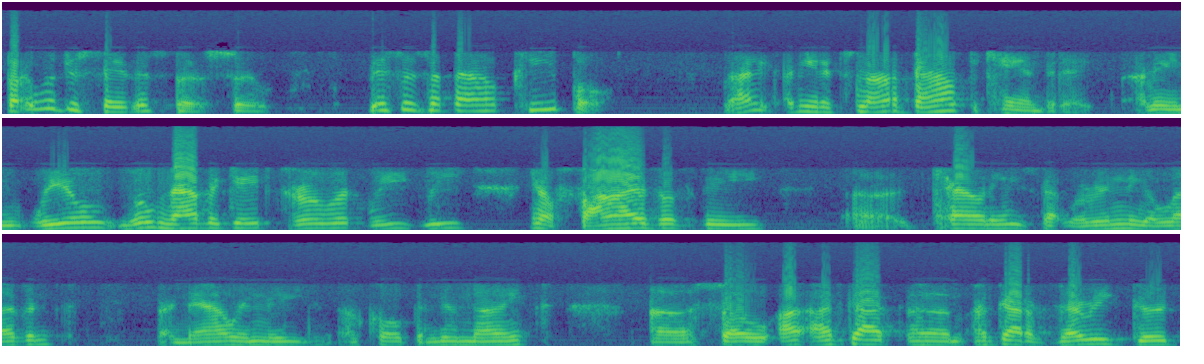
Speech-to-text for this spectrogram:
But I will just say this, though, Sue. This is about people, right? I mean, it's not about the candidate. I mean, we'll we'll navigate through it. We we you know five of the uh, counties that were in the 11th are now in the I'll call it the new ninth. Uh, so I, have got um, I've got a very good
